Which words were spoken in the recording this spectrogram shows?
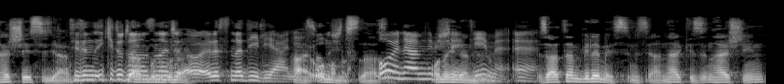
her şey siz yani. Hmm. Sizin iki dudağınızın bunu- arasında değil yani Hayır sonuçta. olmaması lazım. O önemli bir Ona şey değil inanıyorum. mi? Evet. Zaten bilemezsiniz yani herkesin her şeyin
